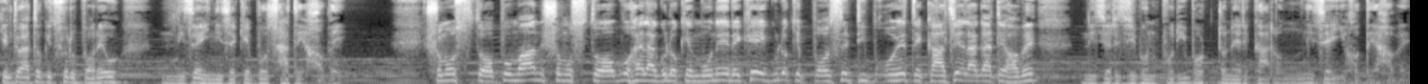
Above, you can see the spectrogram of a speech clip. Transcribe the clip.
কিন্তু এত কিছুর পরেও নিজেই নিজেকে বোঝাতে হবে। সমস্ত অপমান, সমস্ত অবহেলাগুলোকে মনে রেখে এগুলোকে পজিটিভ ওয়েতে কাজে লাগাতে হবে। নিজের জীবন পরিবর্তনের কারণ নিজেই হতে হবে।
